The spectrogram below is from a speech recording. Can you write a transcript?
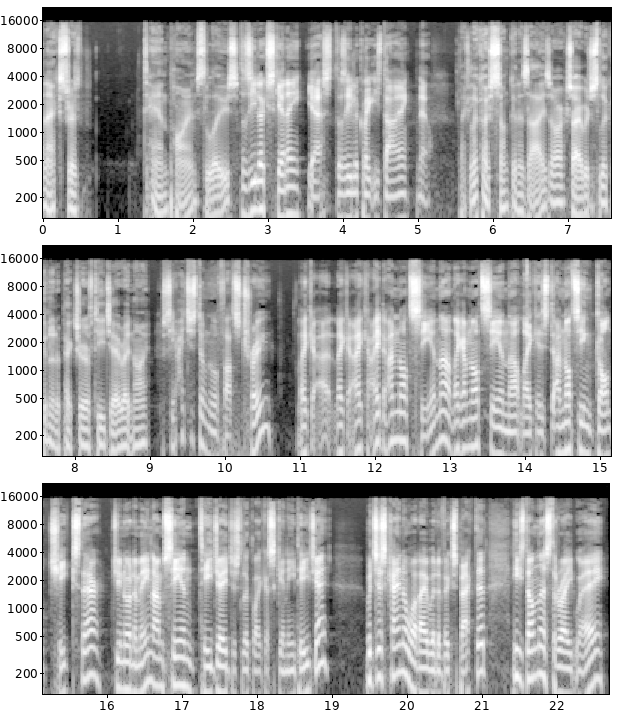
an extra ten pounds to lose. Does he look skinny? Yes. Does he look like he's dying? No. Like, look how sunken his eyes are. Sorry, we're just looking at a picture of TJ right now. See, I just don't know if that's true. Like, I, like I, I, I'm not seeing that. Like, I'm not seeing that. Like, is I'm not seeing gaunt cheeks there. Do you know what I mean? I'm seeing TJ just look like a skinny TJ, which is kind of what I would have expected. He's done this the right way.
